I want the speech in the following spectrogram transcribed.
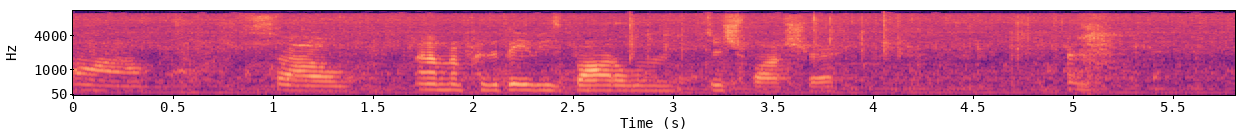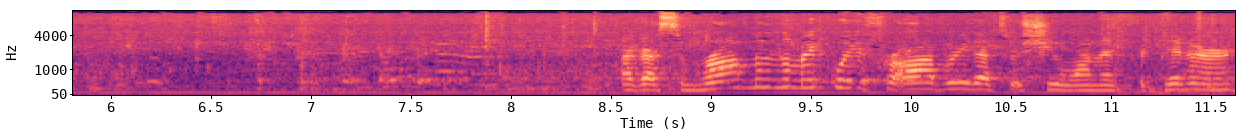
Um, so I'm gonna put the baby's bottle in the dishwasher. I got some ramen in the microwave for Aubrey. That's what she wanted for dinner.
